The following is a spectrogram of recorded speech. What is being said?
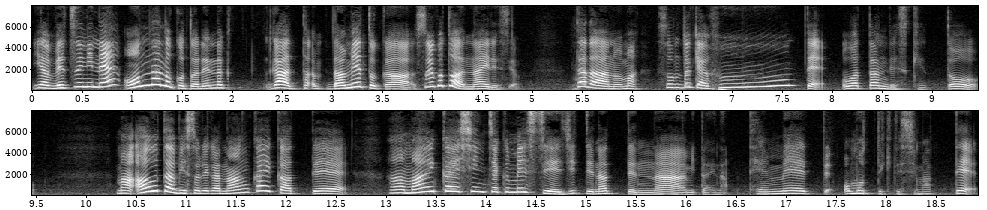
いや別にね女の子と連絡がダメとかそういうことはないですよ。ただあのまあその時はふーんって終わったんですけどまあ会うたびそれが何回かあってあ毎回新着メッセージってなってんなみたいなてめえって思ってきてしまって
